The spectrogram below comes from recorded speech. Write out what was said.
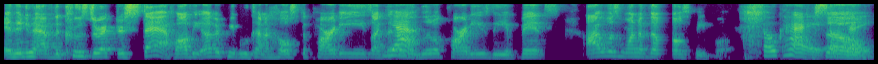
and then you have the cruise director staff, all the other people who kind of host the parties, like the yeah. other little parties, the events. I was one of those people. Okay. So. Okay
